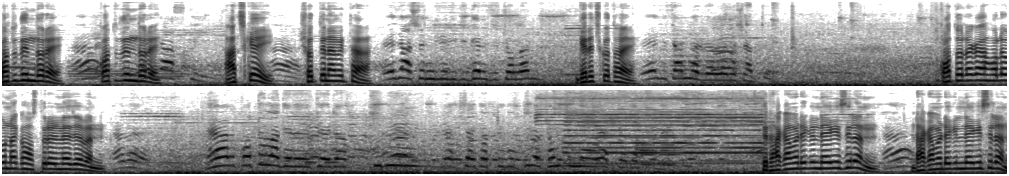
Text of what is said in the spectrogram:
কতদিন ধরে? কতদিন ধরে? আজকে আজকেই? সত্যি না মিথ্যা? এই যে আসেন গ্যারেজে চলেন। গ্যারেজ কোথায়? এই যে সামনে রেলের সাথে। কত টাকা হলে ওনাকে হসপিটালে নিয়ে যাবেন? হ্যাঁ হ্যাঁ আর কত লাগে রে? যে এটা খুবই একসাই করতে পুরো সম্পূর্ণ তো ঢাকা মেডিকেল নিয়ে গেছিলেন? হ্যাঁ। ঢাকা মেডিকেল নিয়ে গেছিলেন?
